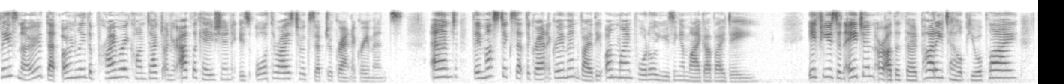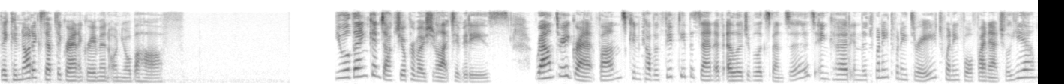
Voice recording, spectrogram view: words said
Please note that only the primary contact on your application is authorised to accept your grant agreement, and they must accept the grant agreement via the online portal using a MyGov ID. If you use an agent or other third party to help you apply, they cannot accept the grant agreement on your behalf. You will then conduct your promotional activities. Round 3 grant funds can cover 50% of eligible expenses incurred in the 2023-24 financial year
